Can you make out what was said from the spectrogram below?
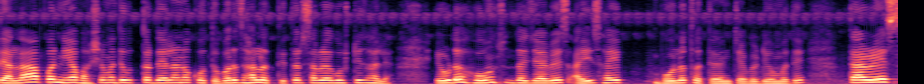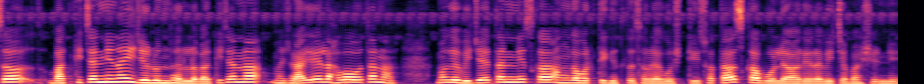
त्याला आपण या भाषेमध्ये उत्तर द्यायला नको होतं. बरं झालं ते तर सगळ्या गोष्टी झाल्या. एवढं होऊनसुद्धा ज्यावेळेस आईसाहेब बोलत होत्या त्यांच्या व्हिडिओमध्ये त्यावेळेस बाकीच्यांनी नाही झेलून धरलं. बाकीच्यांना म्हणजे राग यायला हवा होता ना. मग विजयतांनीच का अंगावरती घेतलं सगळ्या गोष्टी? स्वतःच का बोलल्या अरे रवीच्या भाषेने?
